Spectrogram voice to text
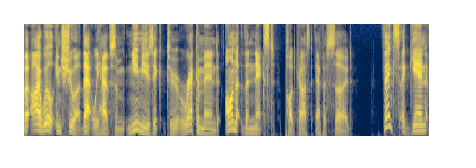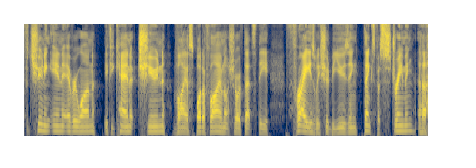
but I will ensure that we have some new music to recommend on the next podcast episode. Thanks again for tuning in, everyone. If you can, tune via Spotify. I'm not sure if that's the phrase we should be using. Thanks for streaming. Uh,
